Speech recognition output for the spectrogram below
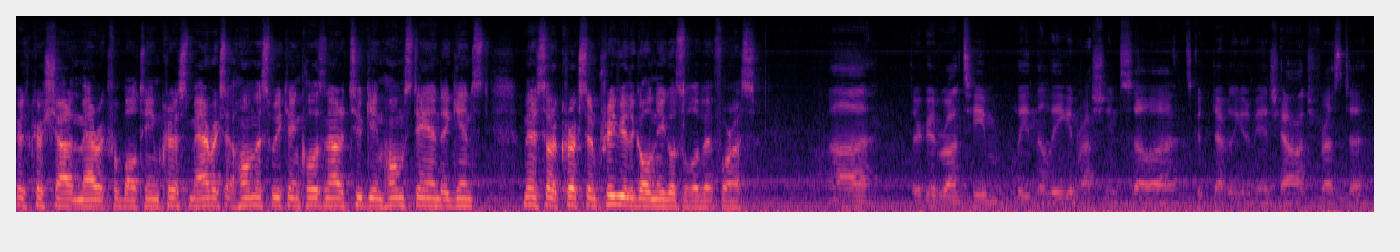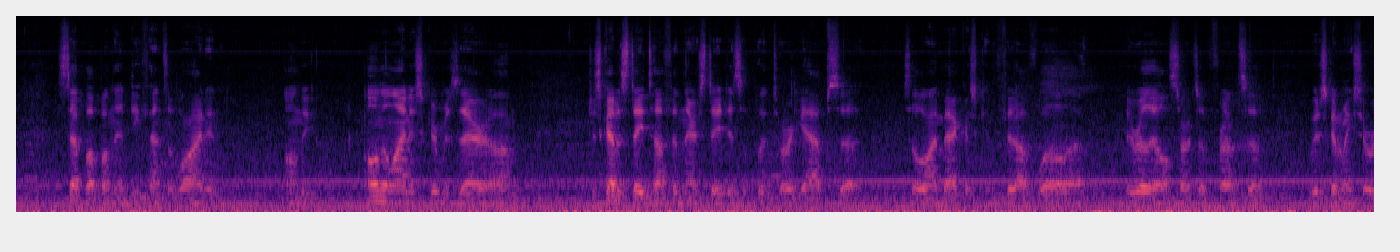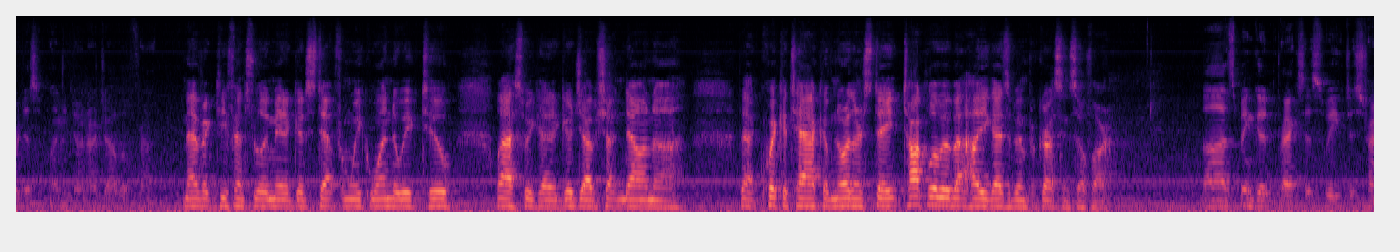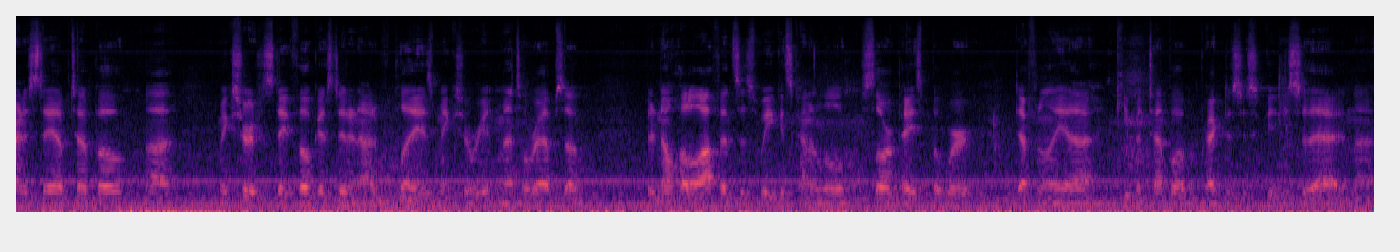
Here's Chris Schaudt of the Maverick football team. Chris, Mavericks at home this weekend, closing out a two-game homestand against Minnesota Crookston. Preview the Golden Eagles a little bit for us. Uh, they're a good run team, leading the league in rushing, so uh, it's good, definitely going to be a challenge for us to step up on the defensive line and on the on the line of scrimmage there. Um, just got to stay tough in there, stay disciplined to our gaps, uh, so the linebackers can fit off well. Uh, it really all starts up front, so we just got to make sure we're disciplined and doing our job up front. Maverick defense really made a good step from week one to week two. Last week, had a good job shutting down uh, that quick attack of Northern State. Talk a little bit about how you guys have been progressing so far. Uh, it's been good practice this week, just trying to stay up tempo, uh, make sure to stay focused in and out of plays, make sure we're getting mental reps. Um, there's no huddle offense this week. It's kind of a little slower pace, but we're definitely uh, keeping tempo up in practice, just get used to that and uh,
